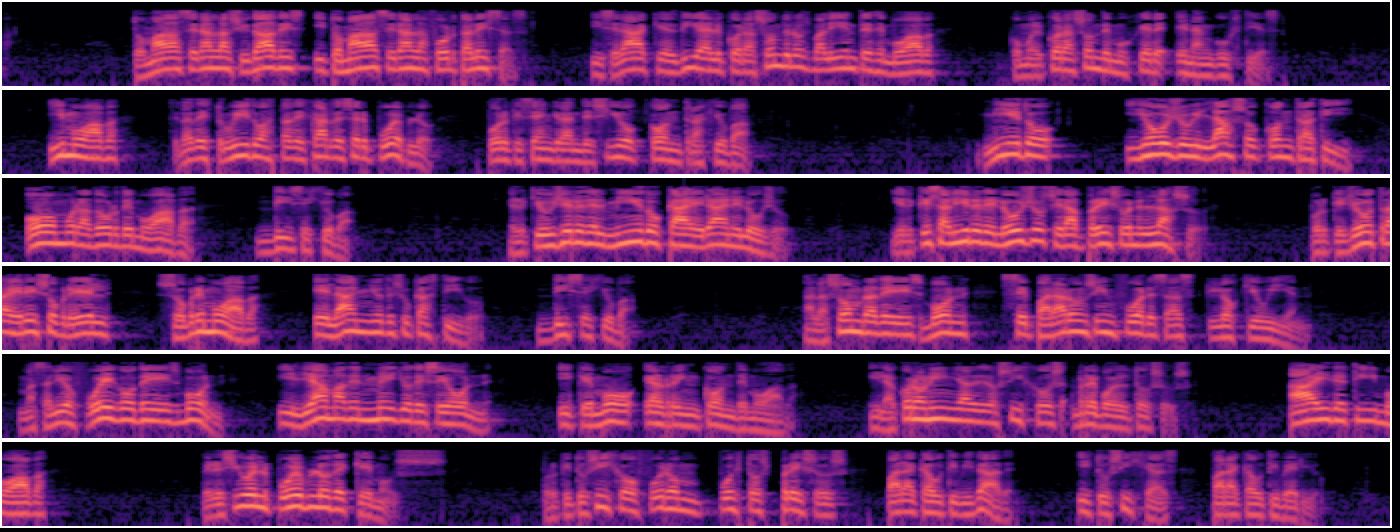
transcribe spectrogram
Tomadas serán las ciudades y tomadas serán las fortalezas, y será aquel día el corazón de los valientes de Moab como el corazón de mujer en angustias. Y Moab será destruido hasta dejar de ser pueblo, porque se engrandeció contra Jehová. Miedo y hoyo y lazo contra ti, oh morador de Moab, dice Jehová. El que huyere del miedo caerá en el hoyo, y el que saliere del hoyo será preso en el lazo porque yo traeré sobre él, sobre Moab, el año de su castigo, dice Jehová. A la sombra de Esbón se pararon sin fuerzas los que huían. Mas salió fuego de Esbón, y llama de en medio de Seón, y quemó el rincón de Moab, y la coronilla de los hijos revoltosos. Ay de ti, Moab, pereció el pueblo de Quemos, porque tus hijos fueron puestos presos para cautividad, y tus hijas para cautiverio.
